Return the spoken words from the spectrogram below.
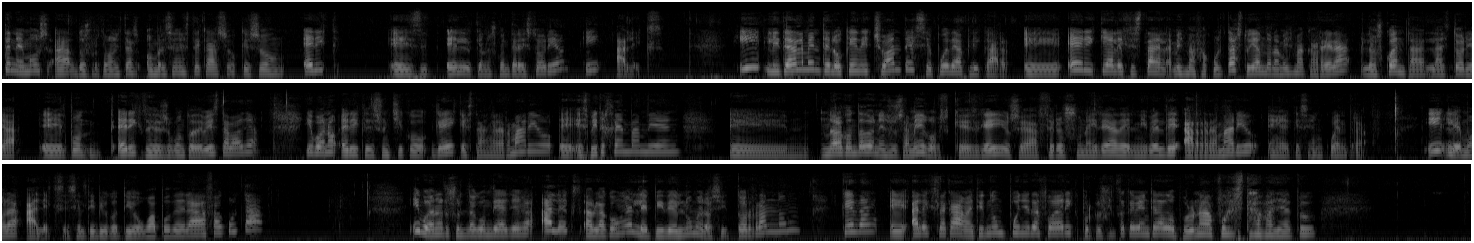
tenemos a dos protagonistas, hombres en este caso, que son Eric, es el que nos cuenta la historia, y Alex. Y literalmente lo que he dicho antes se puede aplicar. Eh, Eric y Alex están en la misma facultad, estudiando la misma carrera. Los cuenta la historia el, Eric desde su punto de vista, vaya. Y bueno, Eric es un chico gay que está en el armario, eh, es virgen también. Eh, no lo ha contado ni a sus amigos que es gay, o sea, haceros una idea del nivel de armario en el que se encuentra. Y le mola Alex, es el típico tío guapo de la facultad, y bueno, resulta que un día llega Alex, habla con él, le pide el número así todo random, quedan, eh, Alex le acaba metiendo un puñetazo a Eric porque resulta que habían quedado por una apuesta, vaya tú.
